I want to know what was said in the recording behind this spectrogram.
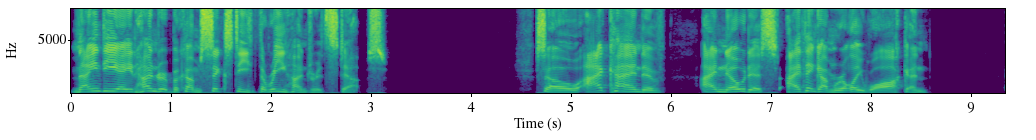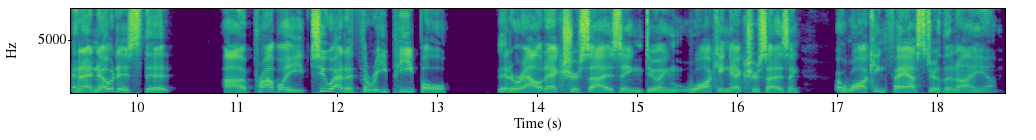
9,800 becomes 6,300 steps. So I kind of I notice, I think I'm really walking. And I notice that uh, probably two out of three people that are out exercising, doing walking exercising, are walking faster than I am.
